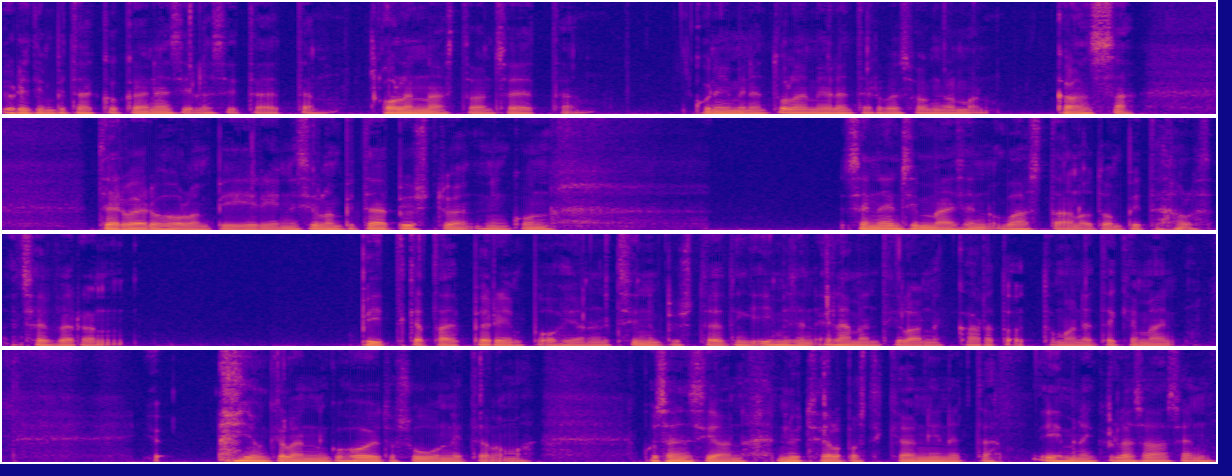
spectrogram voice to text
yritin pitää koko ajan esillä sitä, että olennaista on se, että kun ihminen tulee mielenterveysongelman kanssa terveydenhuollon piiriin, niin silloin pitää pystyä niin kuin sen ensimmäisen vastaanoton pitää olla sen verran pitkä tai perinpohjainen, että sinne pystyy jotenkin ihmisen elämäntilanne kartoittamaan ja tekemään jonkinlainen niin kuin hoitosuunnitelma. Kun sen sijaan nyt helposti käy niin, että ihminen kyllä saa sen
